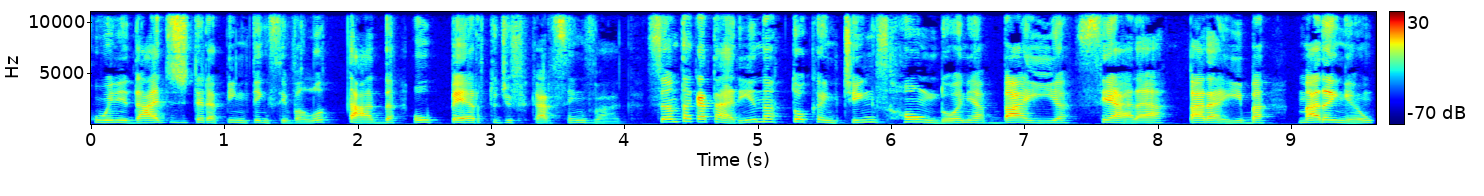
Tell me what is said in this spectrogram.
com unidades de terapia intensiva lotada ou perto de ficar sem vaga. Santa Catarina, Tocantins, Rondônia, Bahia, Ceará, Paraíba, Maranhão,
